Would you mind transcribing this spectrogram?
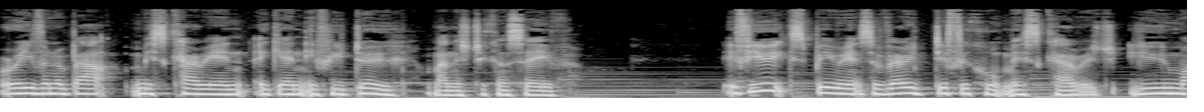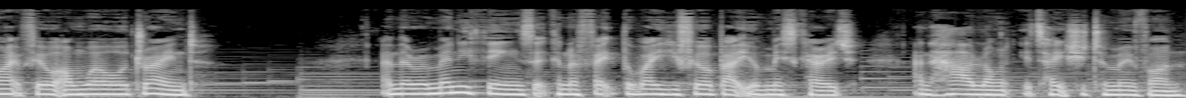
or even about miscarrying again if you do manage to conceive. If you experience a very difficult miscarriage, you might feel unwell or drained. And there are many things that can affect the way you feel about your miscarriage and how long it takes you to move on.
